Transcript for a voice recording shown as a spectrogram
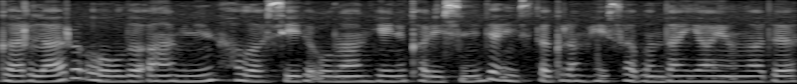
Garlar oğlu Amin'in halasıyla olan yeni karesini de Instagram hesabından yayınladı.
